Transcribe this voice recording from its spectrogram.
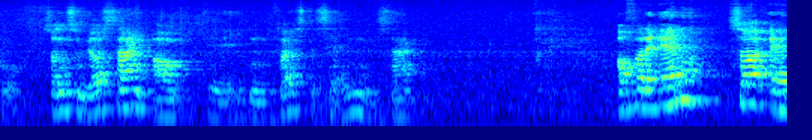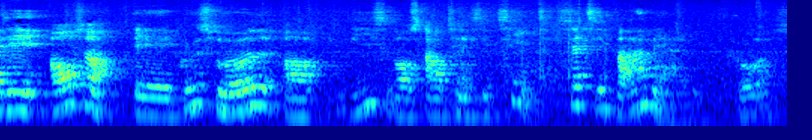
på, sådan som vi også sang om øh, i den første salme, vi sang. Og for det andet, så er det også øh, Guds måde at vise vores autenticitet, sætte sit varemærke på os.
